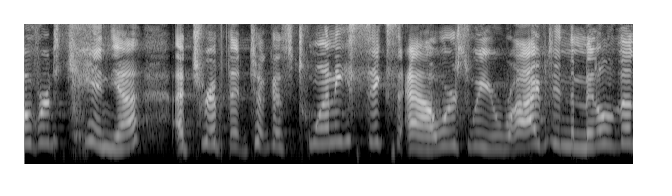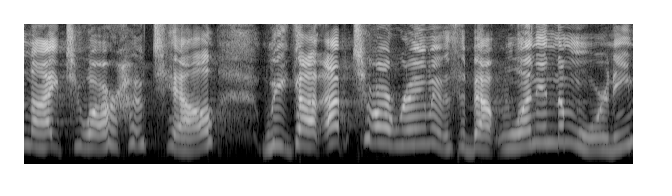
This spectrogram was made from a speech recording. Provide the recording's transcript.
over to Kenya, a trip that took us 26 hours. We arrived in the middle of the night to our hotel. We got up to our room, it was about one in the morning,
